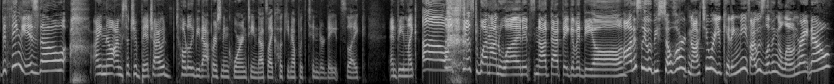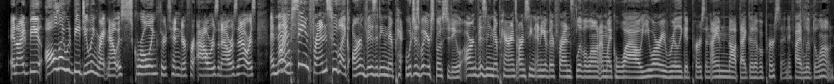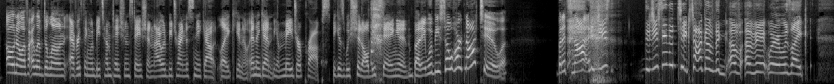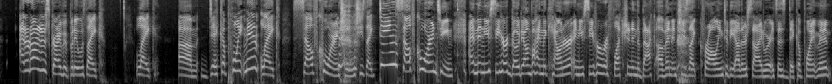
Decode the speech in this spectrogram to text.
the thing is, though, I know I'm such a bitch. I would totally be that person in quarantine that's like hooking up with Tinder dates, like, and being like, oh, it's just one on one. It's not that big of a deal. Honestly, it would be so hard not to. Are you kidding me? If I was living alone right now, and I'd be all I would be doing right now is scrolling through Tinder for hours and hours and hours. And then I'm seeing friends who like aren't visiting their par- which is what you're supposed to do. Aren't visiting their parents, aren't seeing any of their friends, live alone. I'm like, "Wow, you are a really good person. I am not that good of a person if I lived alone." oh no, if I lived alone, everything would be temptation station. I would be trying to sneak out, like, you know, and again, you know, major props because we should all be staying in, but it would be so hard not to. But it's not. Did you see the TikTok of the of of it where it was like I don't know how to describe it, but it was like like um dick appointment, like self quarantine. She's like, ding, self quarantine. And then you see her go down behind the counter and you see her reflection in the back oven and she's like crawling to the other side where it says dick appointment.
